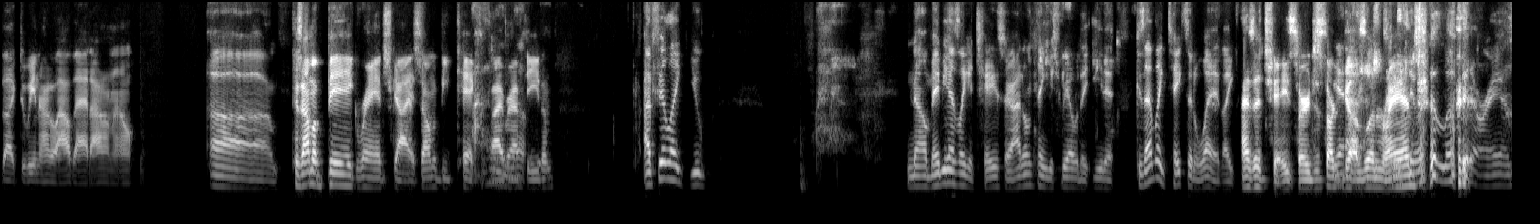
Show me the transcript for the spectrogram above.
like do we not allow that? I don't know. Um, Because I'm a big ranch guy, so I'm gonna be ticked if I I ever don't have to eat them. I feel like you. No, maybe as like a chaser. I don't think you should be able to eat it because that like takes it away. Like As a chaser, just start yeah, guzzling ranch. a little bit of ranch.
